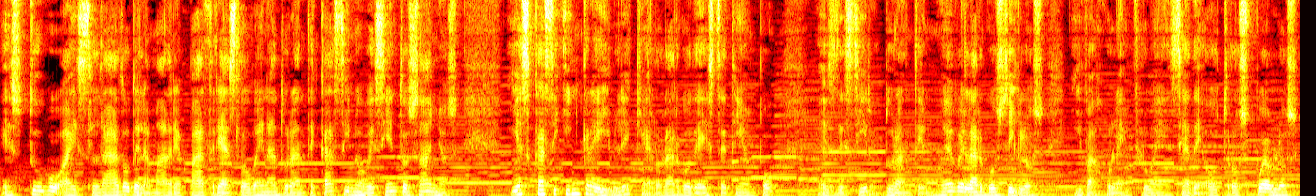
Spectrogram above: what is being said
estuvo aislado de la madre patria eslovena durante casi 900 años y es casi increíble que a lo largo de este tiempo, es decir, durante nueve largos siglos y bajo la influencia de otros pueblos,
